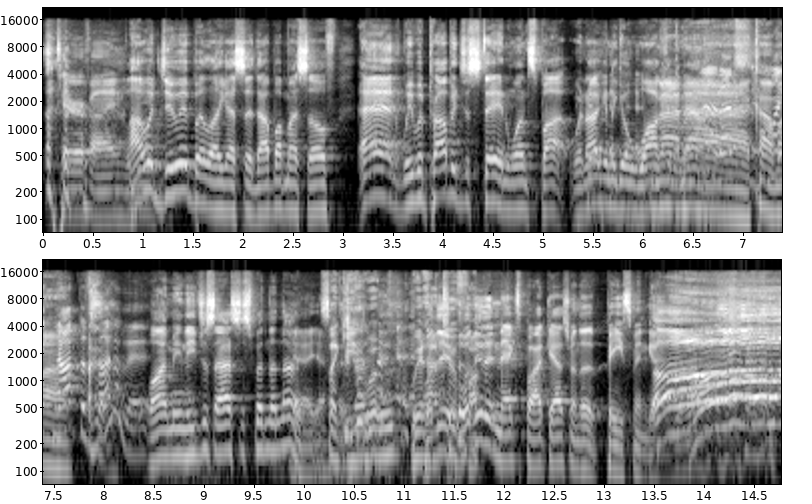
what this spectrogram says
it's terrifying. I would do it, but like I said, not by myself. And we would probably just stay in one spot. We're not going to go walking Nah, around. nah. that's come like on. not the fun of it. Well, I mean, he just asked to spend the night. Yeah, yeah. It's like you, we'd we'll have do, to. we'll do the next podcast from the basement, guys. Oh my god!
